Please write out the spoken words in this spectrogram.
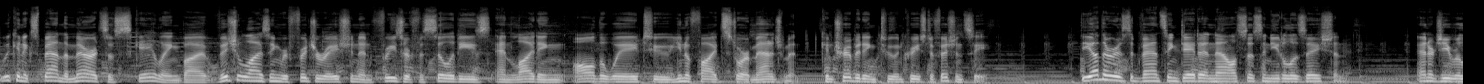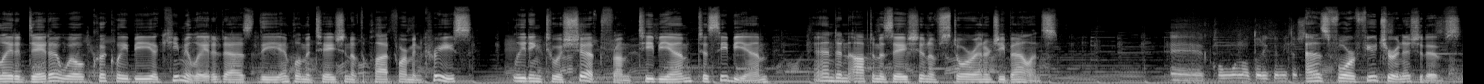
We can expand the merits of scaling by visualizing refrigeration and freezer facilities and lighting all the way to unified store management, contributing to increased efficiency. The other is advancing data analysis and utilization. Energy-related data will quickly be accumulated as the implementation of the platform increase, leading to a shift from TBM to CBM and an optimization of store energy balance. As for future initiatives,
